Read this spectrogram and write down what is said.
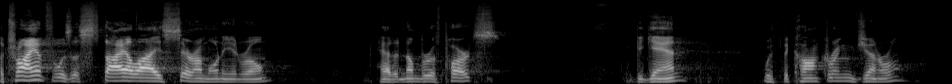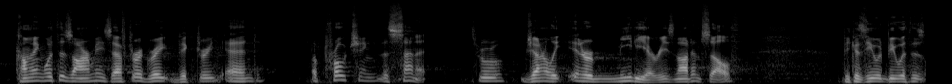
A triumph was a stylized ceremony in Rome, had a number of parts. Began with the conquering general coming with his armies after a great victory and approaching the Senate through generally intermediaries, not himself, because he would be with his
